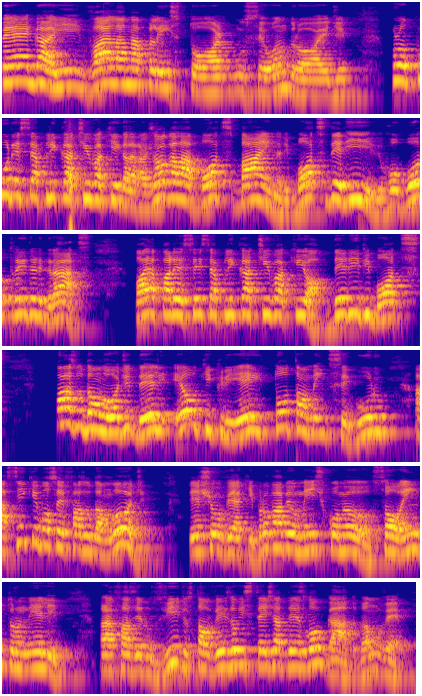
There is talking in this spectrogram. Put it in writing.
pega aí, vai lá na Play Store no seu Android, Procura esse aplicativo aqui, galera. Joga lá Bots Binary, Bots Derive, Robô Trader Grátis. Vai aparecer esse aplicativo aqui, ó, Derive Bots. Faz o download dele, eu que criei, totalmente seguro. Assim que você faz o download, deixa eu ver aqui, provavelmente como eu só entro nele para fazer os vídeos, talvez eu esteja deslogado. Vamos ver.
